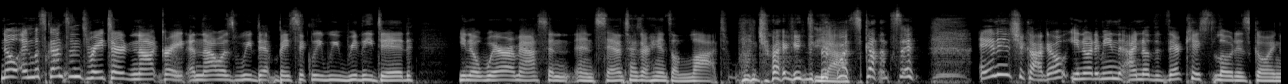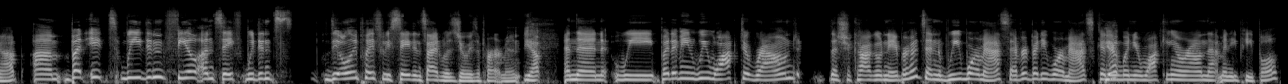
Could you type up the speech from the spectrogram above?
no, and Wisconsin's rates are not great, and that was we did basically we really did, you know, wear our masks and and sanitize our hands a lot when driving through Yeah. Wisconsin and in Chicago. You know what I mean? I know that their caseload is going up, um, but it's we didn't feel unsafe. We didn't. The only place we stayed inside was Joey's apartment. Yep. And then we, but I mean, we walked around the Chicago neighborhoods and we wore masks. Everybody wore masks. And Yep. when you're walking around that many people,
